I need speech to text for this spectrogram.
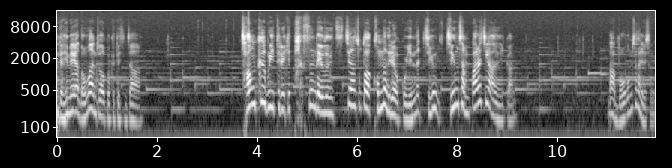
내매가 너무 안 좋았고 그때 진짜 정크 브리트를 이렇게 탁 쓰는데 무슨 스치는 속도가 겁나 느려갖고 옛날 지금 지금 참 빠르지가 않으니까. 나 뭐 검색하려 했었냐?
